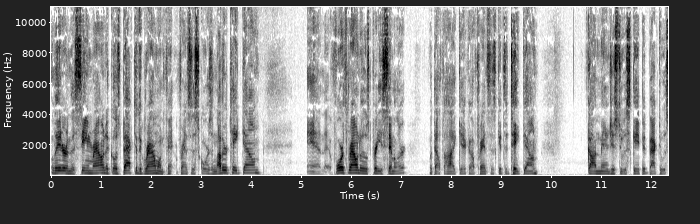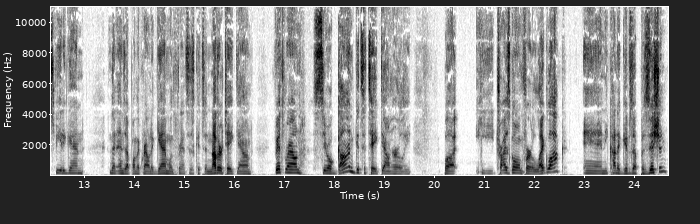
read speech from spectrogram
Later in the same round, it goes back to the ground when Francis scores another takedown. And fourth round, it was pretty similar without the high kick. Uh, Francis gets a takedown. Gane manages to escape it back to his feet again. Then ends up on the ground again when Francis gets another takedown. Fifth round, Ciryl Gane gets a takedown early, but he tries going for a leg lock and he kind of gives up position.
